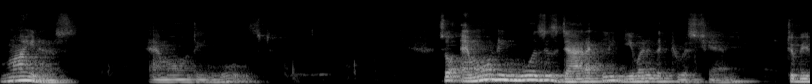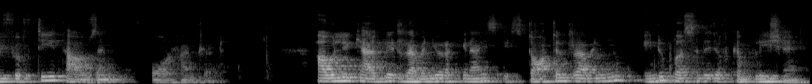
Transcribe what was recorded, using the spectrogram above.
minus amount invoiced. So amount invoiced is directly given in the question to be 50,400. How will you calculate revenue recognized? It's total revenue into percentage of completion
